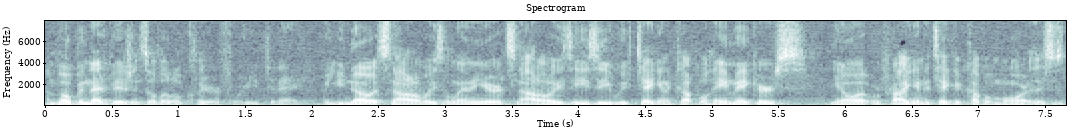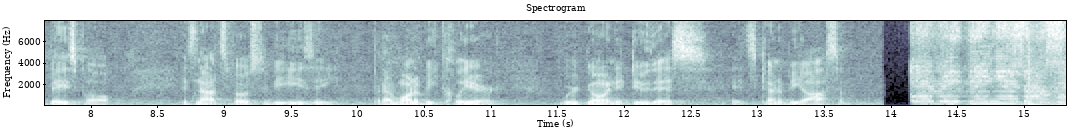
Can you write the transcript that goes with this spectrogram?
I'm hoping that vision's a little clearer for you today. You know it's not always linear, it's not always easy. We've taken a couple haymakers. You know what? We're probably going to take a couple more. This is baseball. It's not supposed to be easy, but I want to be clear. We're going to do this. It's going to be awesome. Everything is awesome.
